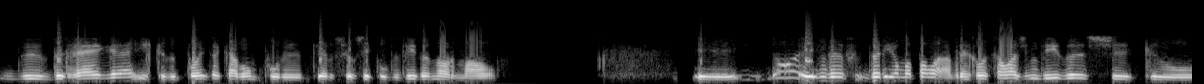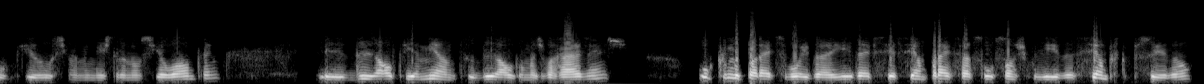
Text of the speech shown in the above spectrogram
de, de rega e que depois acabam por ter o seu ciclo de vida normal. E, ainda daria uma palavra em relação às medidas eh, que o, que o Sr. Ministro anunciou ontem eh, de alteamento de algumas barragens, o que me parece boa ideia e deve ser sempre essa a solução escolhida, sempre que possível,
